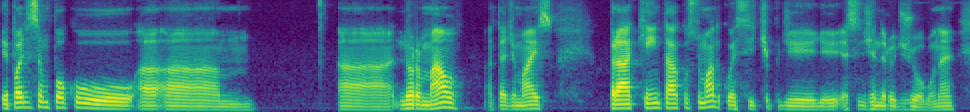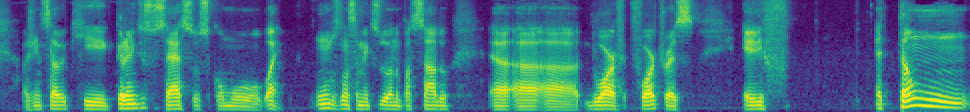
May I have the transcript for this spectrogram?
ele pode ser um pouco... Uh, uh, uh, normal, até demais, para quem está acostumado com esse tipo de, de, esse gênero de jogo, né? A gente sabe que grandes sucessos como, ué, um dos lançamentos do ano passado, uh, uh, Dwarf Fortress, ele é tão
